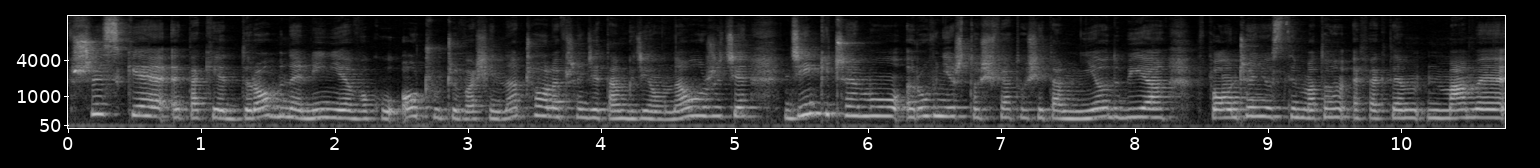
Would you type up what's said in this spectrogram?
wszystkie e, takie drobne linie wokół oczu, czy właśnie na czole, wszędzie tam, gdzie ją nałożycie, dzięki czemu również to światło się tam nie odbija. W połączeniu z tym matowym efektem mamy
